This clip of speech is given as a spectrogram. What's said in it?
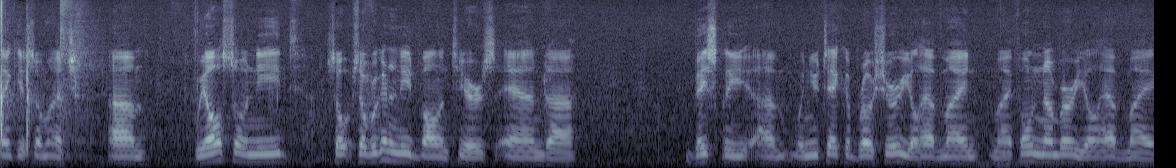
Thank you so much. Um, we also need, so, so we're gonna need volunteers and, uh, basically, um, when you take a brochure, you'll have my, my phone number, you'll have my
